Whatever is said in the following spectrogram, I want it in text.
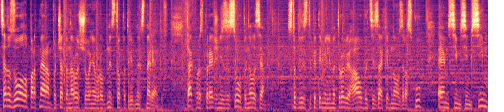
Це дозволило партнерам почати нарощування виробництва потрібних снарядів. Так, в розпорядженні ЗСУ опинилися 155-мм гаубиці західного зразку М777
